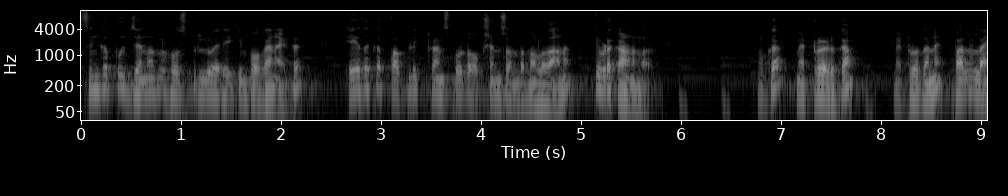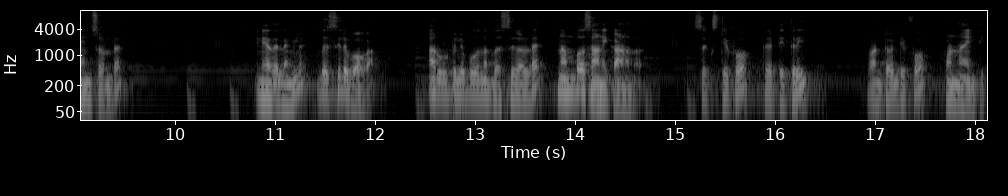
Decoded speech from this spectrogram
സിംഗപ്പൂർ ജനറൽ ഹോസ്പിറ്റൽ വരേക്കും പോകാനായിട്ട് ഏതൊക്കെ പബ്ലിക് ട്രാൻസ്പോർട്ട് ഓപ്ഷൻസ് ഉണ്ടെന്നുള്ളതാണ് ഇവിടെ കാണുന്നത്. നമുക്ക് മെട്രോ എടുക്കാം. മെട്രോ തന്നെ പല ലൈൻസ് ഉണ്ട്. ഇനി അതല്ലെങ്കിൽ ബസ്സിൽ പോകാം. ആ റൂട്ടിൽ പോകുന്ന ബസ്സുകളുടെ നമ്പേഴ്സാണ് ഈ കാണുന്നത്. Sixty four thirty three one twenty four one ninety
